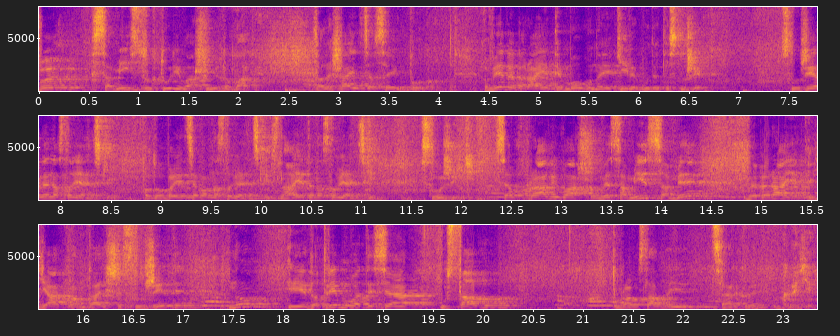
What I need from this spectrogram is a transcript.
в самій структурі вашої громади. Залишається все як було. Ви вибираєте мову, на якій ви будете служити. Служили на слов'янській, подобається вам на слов'янській, знаєте на слов'янській, служіть. Це вправі вашого. Ви самі самі вибираєте, як вам далі служити. Ну і дотримуватися уставу Православної церкви України.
